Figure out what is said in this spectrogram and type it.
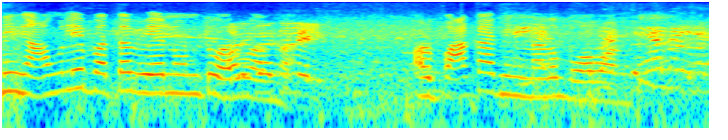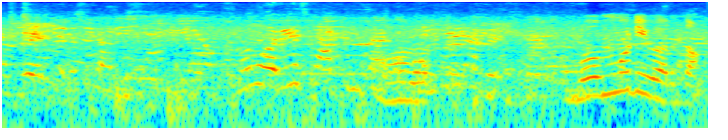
நீங்கள் அவங்களே பார்த்தா வேணும்ன்ட்டு வருவாங்க. அவர் பார்க்காதீங்கன்னா தான் போவாங்க. பொம்முடி வருதான்.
